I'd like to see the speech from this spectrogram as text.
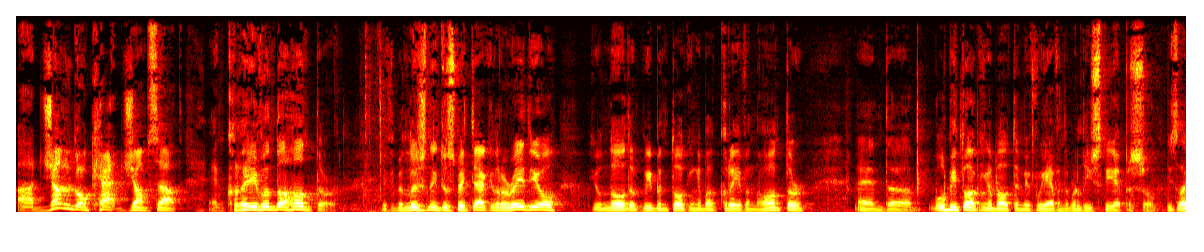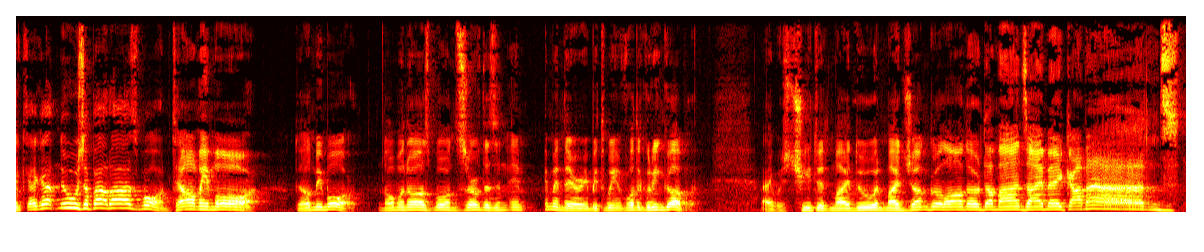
a jungle cat jumps out. and Kraven the Hunter. If you've been listening to Spectacular Radio, you'll know that we've been talking about Kraven the Hunter, and uh, we'll be talking about them if we haven't released the episode. He's like, I got news about Osborn. Tell me more. Tell me more. Norman Osborn served as an emissary between for the Green Goblin. I was cheated my due, and my jungle honor demands I make amends.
